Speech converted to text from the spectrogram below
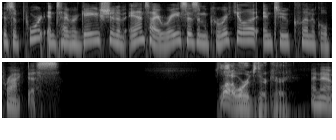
to support integration of anti racism curricula into clinical practice. There's a lot of words there, Carrie. I know.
